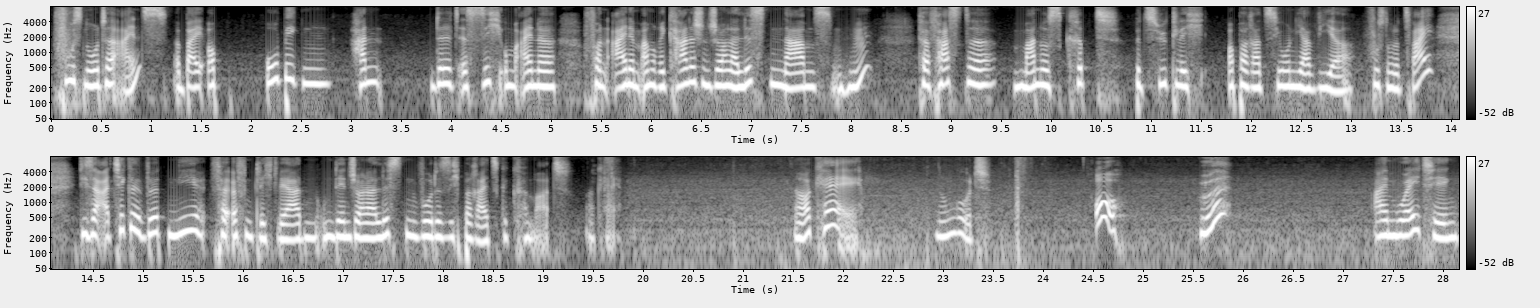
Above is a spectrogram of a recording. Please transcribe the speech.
Fußnote 1. Bei ob obigen handelt es sich um eine von einem amerikanischen Journalisten namens mh, verfasste Manuskript bezüglich Operation Javir. Fußnote 2. Dieser Artikel wird nie veröffentlicht werden. Um den Journalisten wurde sich bereits gekümmert. Okay. Okay. Nun gut. Oh! Hä? I'm waiting.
